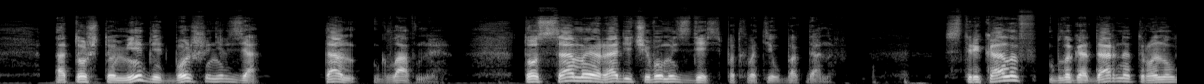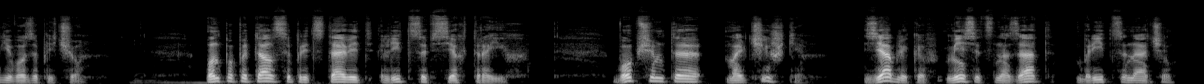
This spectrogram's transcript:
— А то, что медлить больше нельзя. Там главное. То самое, ради чего мы здесь, — подхватил Богданов. Стрекалов благодарно тронул его за плечо. Он попытался представить лица всех троих. В общем-то, мальчишки. Зябликов месяц назад бриться начал.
